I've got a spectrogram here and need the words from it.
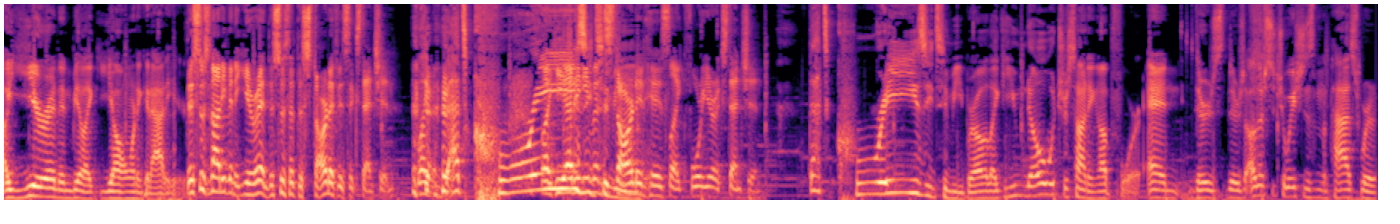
a year in and be like, yo, I want to get out of here. this was not even a year in. This was at the start of his extension. like, that's crazy. Like he hadn't even to me. started his like four year extension. That's crazy to me, bro. Like, you know what you're signing up for. And there's, there's other situations in the past where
